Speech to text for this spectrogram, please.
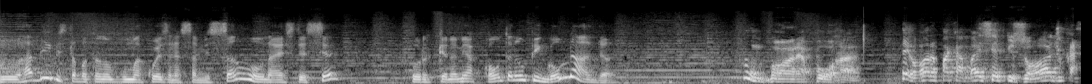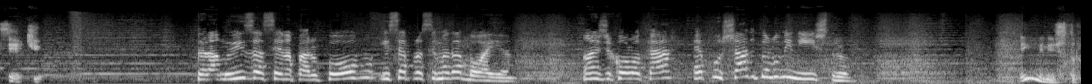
o Habib está botando alguma coisa nessa missão ou na STC? Porque na minha conta não pingou nada. Vambora, porra! Tem hora pra acabar esse episódio, cacete! Será Luiz acena para o povo e se aproxima da boia. Antes de colocar, é puxado pelo ministro. Hein, ministro?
